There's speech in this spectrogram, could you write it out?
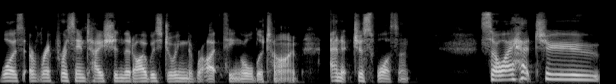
was a representation that I was doing the right thing all the time, and it just wasn't. So I had to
